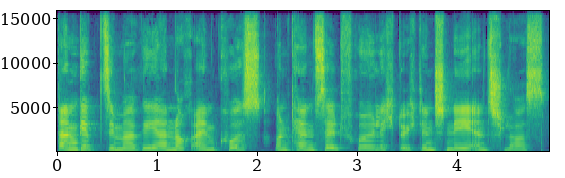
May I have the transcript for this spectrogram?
Dann gibt sie Maria noch einen Kuss und tänzelt fröhlich durch den Schnee ins Schloss.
